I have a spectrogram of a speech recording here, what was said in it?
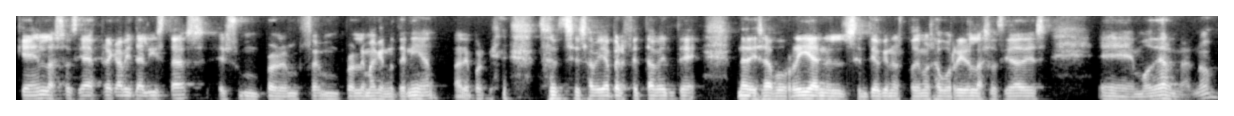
que en las sociedades precapitalistas es un, un problema que no tenían, ¿vale? porque se sabía perfectamente, nadie se aburría en el sentido que nos podemos aburrir en las sociedades eh, modernas. ¿no?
